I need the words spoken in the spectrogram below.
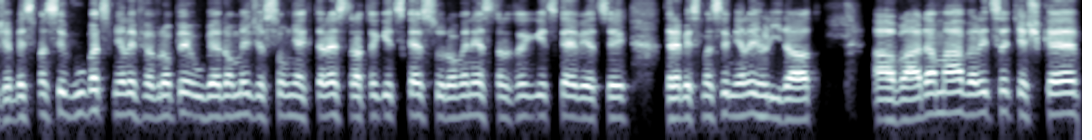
že bychom si vůbec měli v Evropě uvědomit, že jsou některé strategické suroviny, strategické věci, které bychom si měli hlídat. A vláda má velice těžké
